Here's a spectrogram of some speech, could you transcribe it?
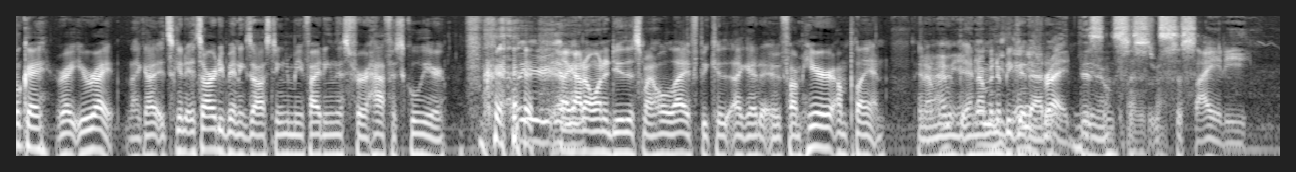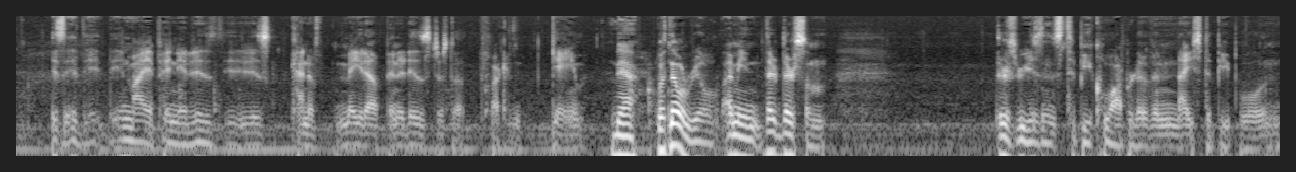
okay right you're right like I, it's gonna it's already been exhausting to me fighting this for half a school year like i don't want to do this my whole life because i got if i'm here i'm playing and i'm I gonna, mean, and i'm gonna be good at he's it Right. This you know? s- society is, it, it- in my opinion, it is it is kind of made up, and it is just a fucking game yeah with no real. I mean, there, there's some there's reasons to be cooperative and nice to people and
